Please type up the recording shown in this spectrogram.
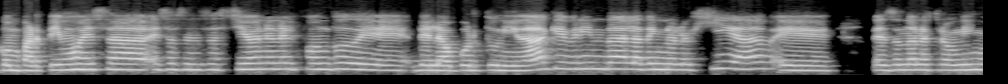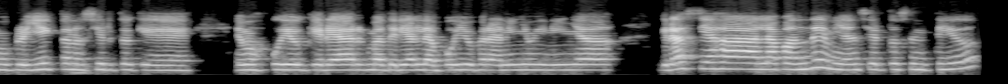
compartimos esa, esa sensación en el fondo de, de, la oportunidad que brinda la tecnología, eh, pensando en nuestro mismo proyecto, ¿no es cierto? Que hemos podido crear material de apoyo para niños y niñas gracias a la pandemia, en cierto sentido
